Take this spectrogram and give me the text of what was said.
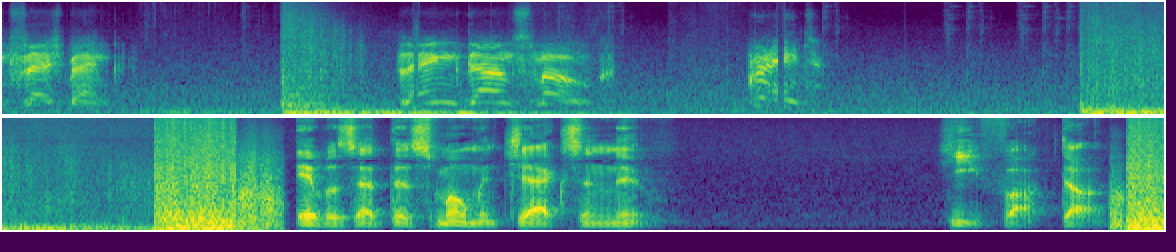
Deploying flashbang. Laying down smoke. Great. It was at this moment Jackson knew. He fucked up.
